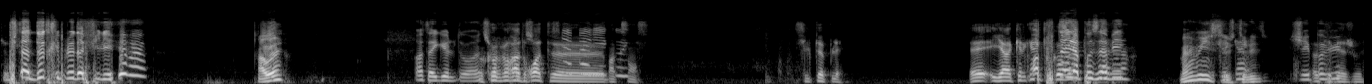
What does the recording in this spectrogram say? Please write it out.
Putain, deux triples d'affilée. Ah ouais? Oh, ta gueule, toi. hein, tu Cover à droite, euh. Maxence. S'il te plaît. Et il y a quelqu'un Oh, qui putain, il a posé AB. Bah oui, c'est- je te Quelqu'un l'ai dit. J'ai pas vu. bien joué.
